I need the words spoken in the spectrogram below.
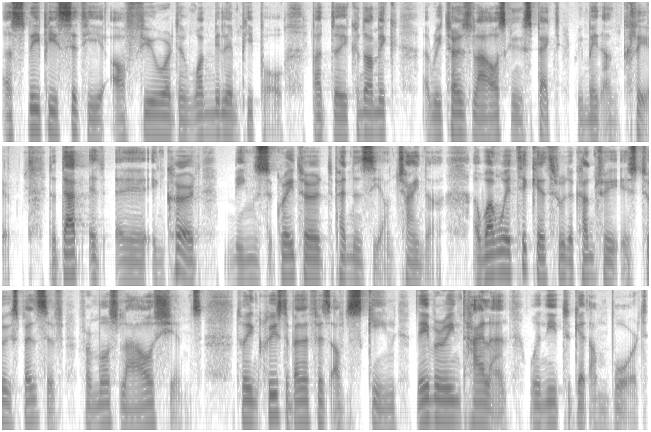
a sleepy city of fewer than one million people. But the economic returns Laos can expect remain remain unclear. The debt it uh, incurred means greater dependency on China. A one-way ticket through the country is too expensive for most Laotians. To increase the benefits of the scheme, neighboring Thailand will need to get on board.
